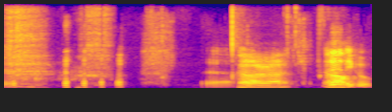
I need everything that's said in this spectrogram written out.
All right. Oh, Anywho,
